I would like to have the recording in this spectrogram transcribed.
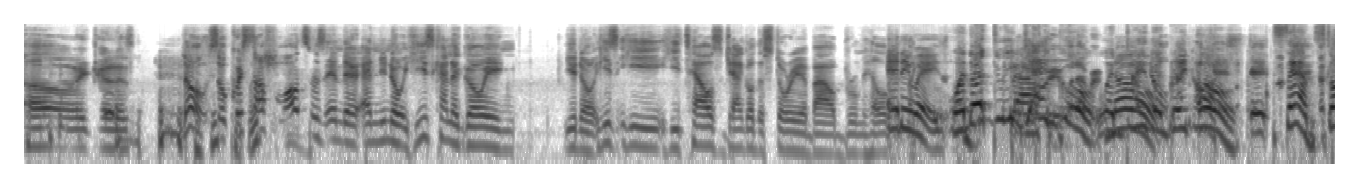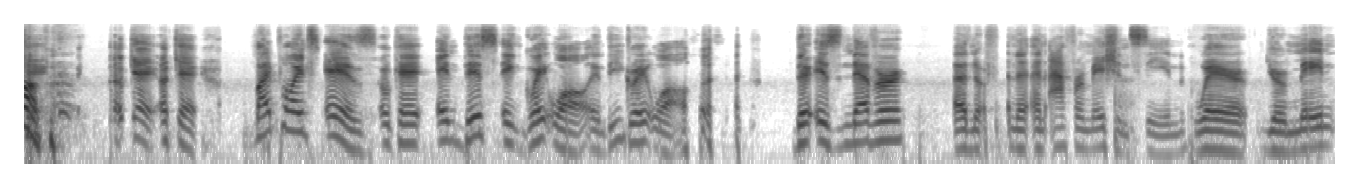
Oh my goodness. No, so Christoph Waltz was in there, and you know he's kind of going. You know, he's he he tells Django the story about Broomhild. like- Anyways, We're not doing Valerie, Django. whatever. We're No. doing the Great Wall. Sam, stop. okay, okay. My point is, okay, in this in Great Wall, in the Great Wall, there is never an, an an affirmation scene where your main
